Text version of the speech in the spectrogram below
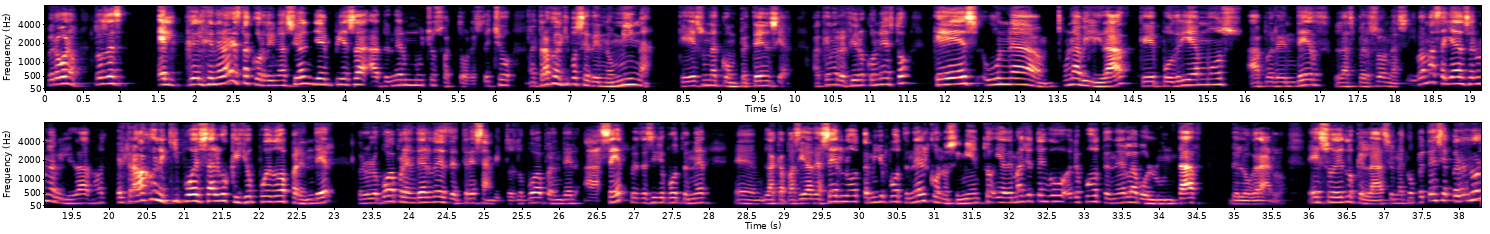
Pero bueno, entonces el, el, generar esta coordinación ya empieza a tener muchos factores. De hecho, el trabajo en equipo se denomina que es una competencia. ¿A qué me refiero con esto? Que es una, una habilidad que podríamos aprender las personas. Y va más allá de ser una habilidad, ¿no? El trabajo en equipo es algo que yo puedo aprender pero lo puedo aprender desde tres ámbitos. Lo puedo aprender a hacer, es decir, yo puedo tener eh, la capacidad de hacerlo, también yo puedo tener el conocimiento y además yo tengo, yo puedo tener la voluntad de lograrlo. Eso es lo que la hace una competencia, pero, no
